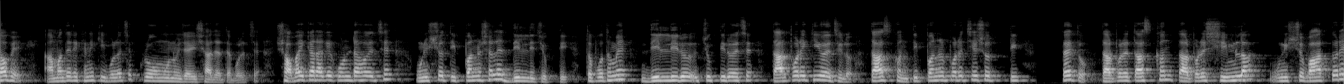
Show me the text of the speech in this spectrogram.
তবে আমাদের এখানে কি বলেছে? ক্রম অনুযায়ী সাজাতে বলেছে। সবাইকার আগে কোনটা হয়েছে? উনিশশো সালের দিল্লি চুক্তি। তো প্রথমে দিল্লির চুক্তি রয়েছে। তারপরে কি হয়েছিল? তাসখন তিপ্পান্নর পরে ছেষট্টি। তাই তো? তারপরে তাসখন তারপরে সিমলা উনিশশো বাহাত্তরে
